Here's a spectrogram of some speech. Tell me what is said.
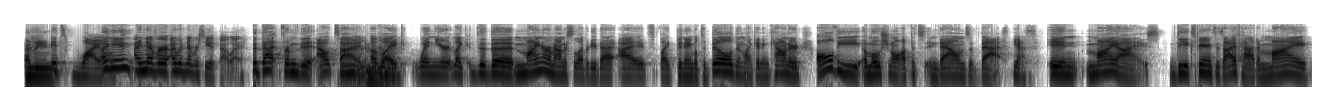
I mean, It's wild. I mean- I never, I would never see it that way. But that from the outside Mm-hmm. of like when you're like the the minor amount of celebrity that I've like been able to build and like and encountered, all the emotional ups and downs of that Yes. In my eyes, the experiences I've had in my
